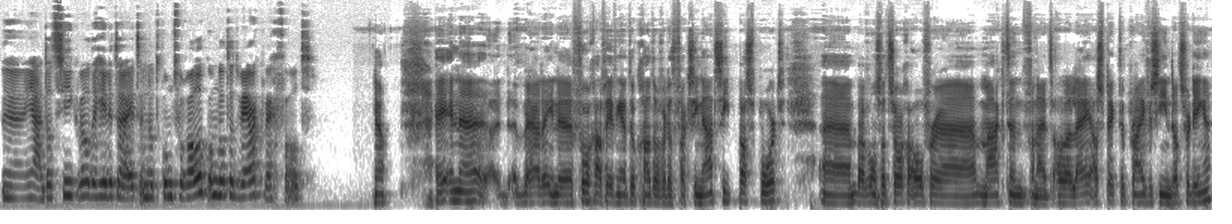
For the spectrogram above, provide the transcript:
Uh, ja, dat zie ik wel de hele tijd. En dat komt vooral ook omdat het werk wegvalt. Ja, hey, en uh, we hadden in de vorige aflevering het ook gehad over dat vaccinatiepaspoort. Uh, waar we ons wat zorgen over uh, maakten vanuit allerlei aspecten, privacy en dat soort dingen.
